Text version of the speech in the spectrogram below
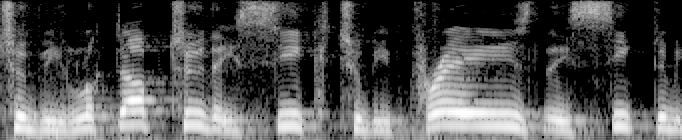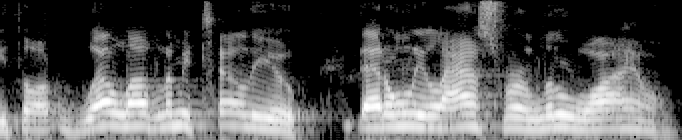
to be looked up to, they seek to be praised, they seek to be thought well of. Let me tell you, that only lasts for a little while.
